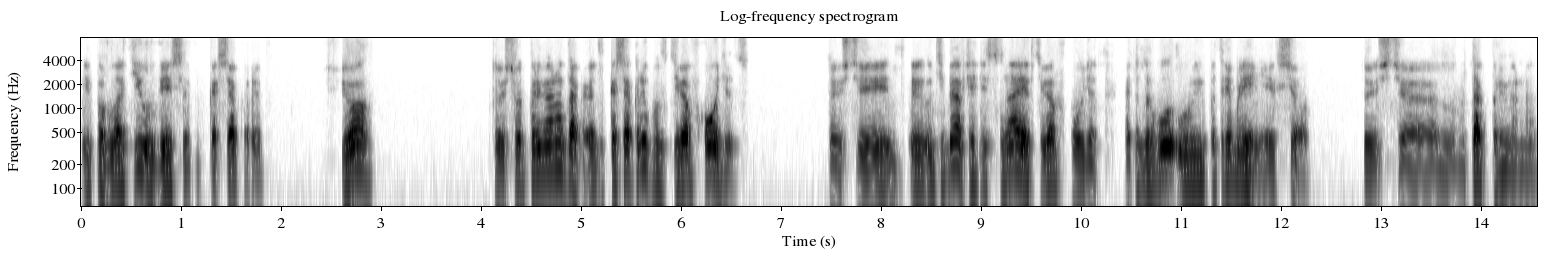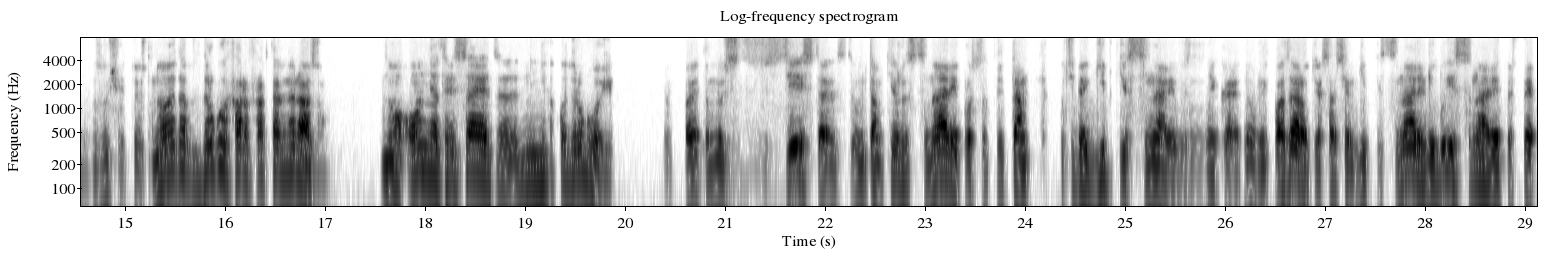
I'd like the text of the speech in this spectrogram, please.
и поглотил весь этот косяк рыб. Все. То есть вот примерно так. Этот косяк рыб в тебя входит. То есть и, и у тебя все эти сценарии в тебя входят. Это другой уровень потребления, и все. То есть э, так примерно звучит. То есть, но это другой фрактальный разум. Но он не отрицает э, никакой другой. Поэтому здесь там те же сценарии, просто ты, там у тебя гибкие сценарии возникают на уровне квазара, у тебя совсем гибкий сценарий, любые сценарии, то есть ты,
